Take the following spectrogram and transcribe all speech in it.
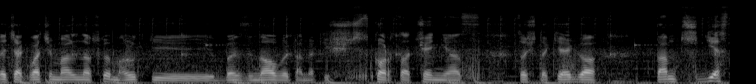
wiecie, jak macie mal, na przykład malutki benzynowy, tam jakiś skorca cienia, coś takiego, tam 30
